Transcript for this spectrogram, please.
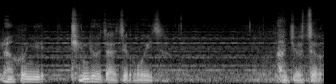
然后你。停留在这个位置，那就这个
